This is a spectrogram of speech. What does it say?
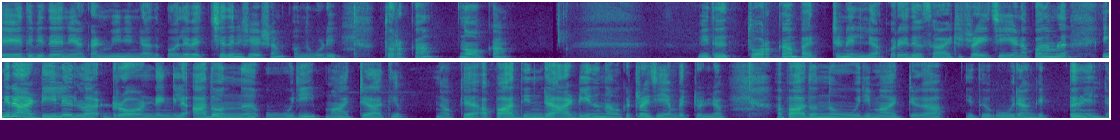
ഏത് വിധേനയാണ് കൺവീനിയന്റ് അതുപോലെ വെച്ചതിന് ശേഷം ഒന്നുകൂടി തുറക്കാം നോക്കാം. ഇത് തുറക്കാൻ പറ്റണില്ല. കുറേ ദിവസമായിട്ട് ട്രൈ ചെയ്യണം. അപ്പോൾ നമ്മൾ ഇങ്ങനെ അടിയിലുള്ള ഡ്രോ ഉണ്ടെങ്കിൽ അതൊന്ന് ഊരി മാറ്റുക ആദ്യം. ഓക്കെ. അപ്പോൾ അതിന്റെ അടിയിൽ നിന്ന് നമുക്ക് ട്രൈ ചെയ്യാൻ പറ്റുമല്ലോ. അപ്പോൾ അതൊന്ന് ഊരി മാറ്റുക. ഇത് ഊരാൻ കിട്ടുന്നില്ല.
